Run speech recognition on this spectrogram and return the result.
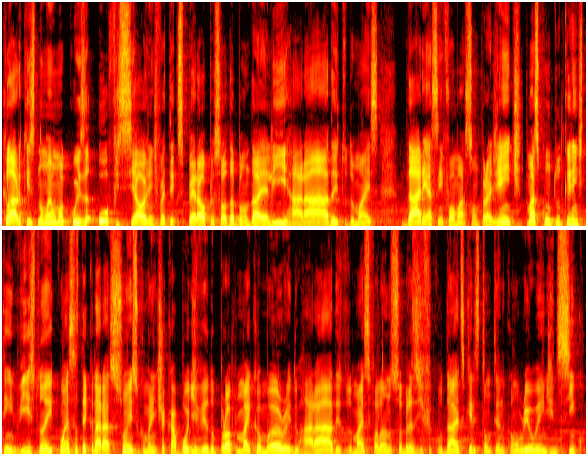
Claro que isso não é uma coisa oficial, a gente vai ter que esperar o pessoal da Bandai ali, Harada e tudo mais, darem essa informação pra gente. Mas com tudo que a gente tem visto aí, com essas declarações, como a gente acabou de ver do próprio Michael Murray, do Harada e tudo mais, falando sobre as dificuldades que eles estão tendo com o Real Engine 5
